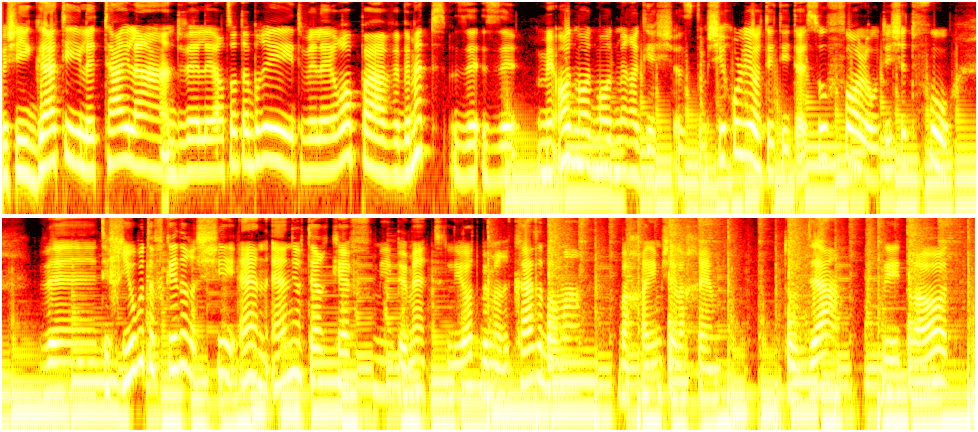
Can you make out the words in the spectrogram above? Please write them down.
ושהגעתי לתאילנד ולארצות הברית ולאירופה ובאמת זה, זה מאוד מאוד מאוד מרגש אז תמשיכו להיות איתי תעשו פולו תשתפו ותחיו בתפקיד הראשי, אין, אין יותר כיף מבאמת להיות במרכז הבמה בחיים שלכם. תודה, להתראות.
